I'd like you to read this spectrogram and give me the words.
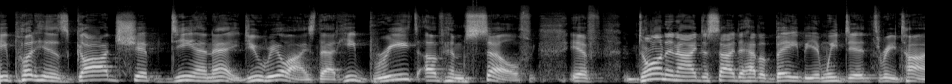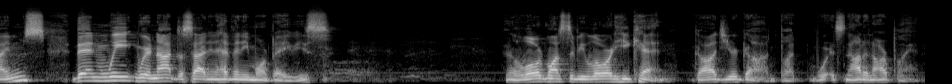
he put his Godship DNA. Do you realize that? He breathed of himself. If Dawn and I decide to have a baby, and we did three times, then we, we're not deciding to have any more babies. The Lord wants to be Lord, He can. God, you're God, but it's not in our plan.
